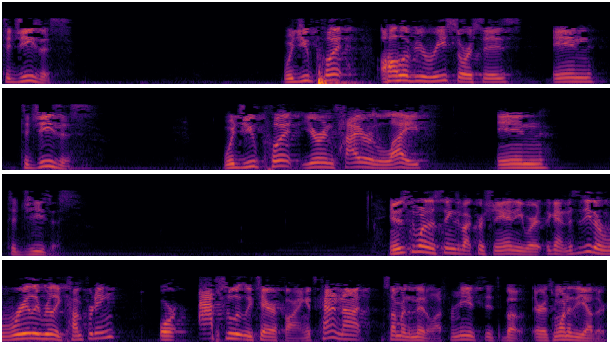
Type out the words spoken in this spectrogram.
to Jesus? Would you put all of your resources in to Jesus? Would you put your entire life in to Jesus? And this is one of those things about Christianity where, again, this is either really, really comforting or absolutely terrifying. It's kind of not somewhere in the middle. Uh, for me, it's, it's both, or it's one or the other.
